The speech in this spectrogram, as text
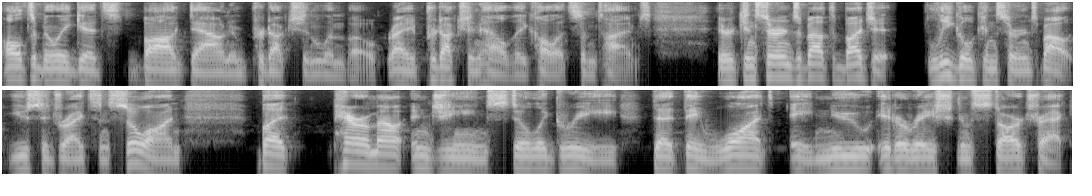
ultimately gets bogged down in production limbo, right? Production hell, they call it sometimes. There are concerns about the budget, legal concerns about usage rights and so on. But Paramount and Gene still agree that they want a new iteration of Star Trek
